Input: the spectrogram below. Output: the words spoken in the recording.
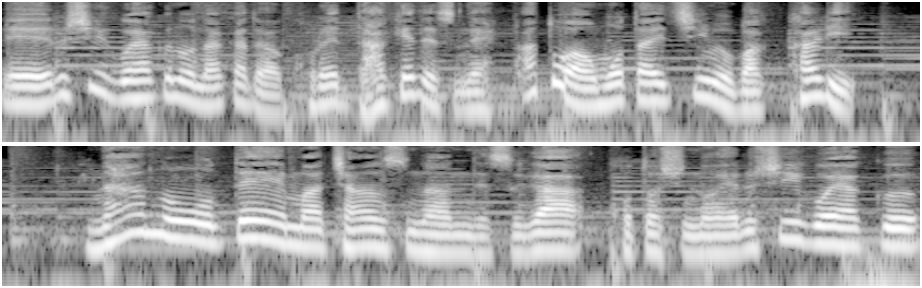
えー、LC500 の中ではこれだけですね。あとは重たいチームばっかり。なので、まあ、チャンスなんですが今年の LC500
